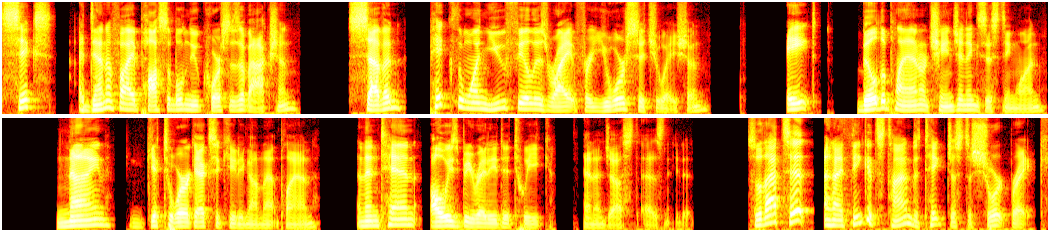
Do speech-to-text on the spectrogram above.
Six, identify possible new courses of action. Seven, pick the one you feel is right for your situation. Eight, build a plan or change an existing one. Nine, get to work executing on that plan. And then 10, always be ready to tweak and adjust as needed. So that's it, and I think it's time to take just a short break.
